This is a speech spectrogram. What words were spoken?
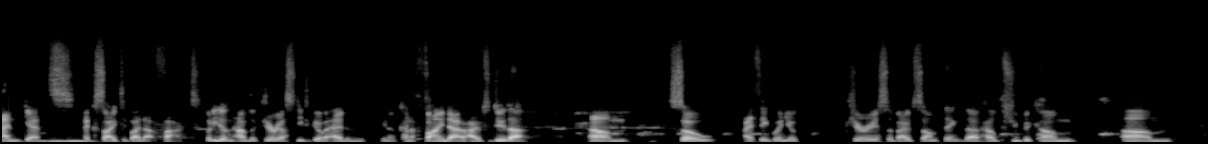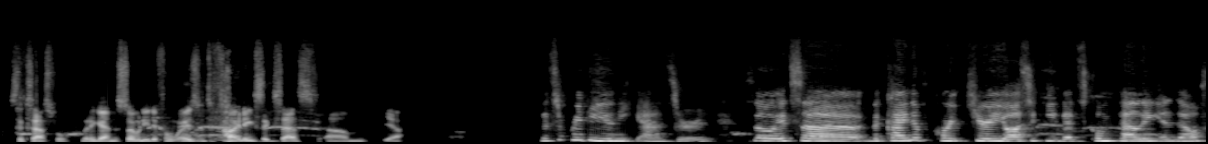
and gets mm. excited by that fact. But he doesn't have the curiosity to go ahead and you know kind of find out how to do that. Um, so I think when you're curious about something, that helps you become um, successful. But again, there's so many different ways of defining success. Um, yeah. That's a pretty unique answer. So it's uh, the kind of curiosity that's compelling enough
